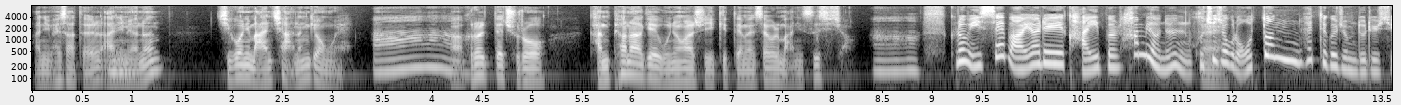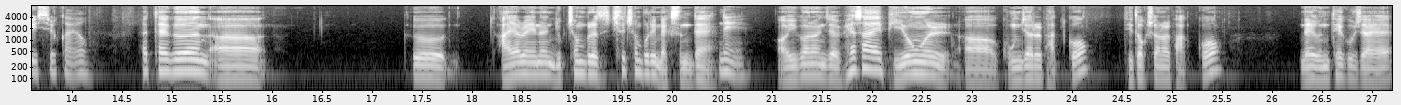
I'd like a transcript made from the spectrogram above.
아니 회사들 네. 아니면은 직원이 많지 않은 경우에 아. 어, 그럴 때 주로 간편하게 운영할 수 있기 때문에 셉을 많이 쓰시죠. 아, 그럼 이셉 IRA에 가입을 하면은 네. 구체적으로 어떤 혜택을 좀 누릴 수 있을까요? 혜택은 어, 그 IRA는 6천 불에서 7천 불이 맥스인데 네. 어, 이거는 이제 회사의 비용을 어, 공제를 받고 디덕션을 받고 내 은퇴 구자에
